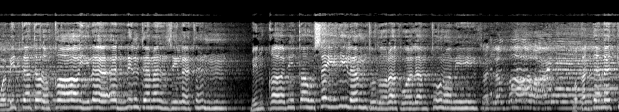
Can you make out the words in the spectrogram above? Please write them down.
وبت ترقى إلى أن نلت منزلة. من قاب قوسين لم تدرك ولم ترم. صلى الله عليه وقدمتك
